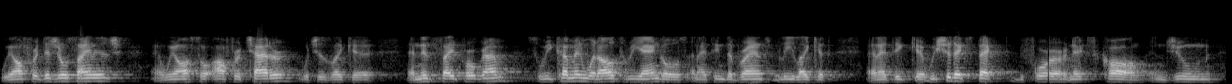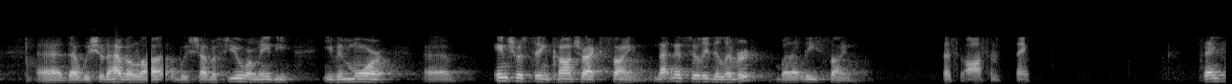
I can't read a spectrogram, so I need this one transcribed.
we offer digital signage, and we also offer chatter, which is like a an insight program. So we come in with all three angles, and I think the brands really like it. And I think uh, we should expect before our next call in June, Uh, that we should have a lot we should have a few or maybe even more uh, interesting contracts signed. Not necessarily delivered, but at least signed. That's awesome. Thanks. Thanks,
